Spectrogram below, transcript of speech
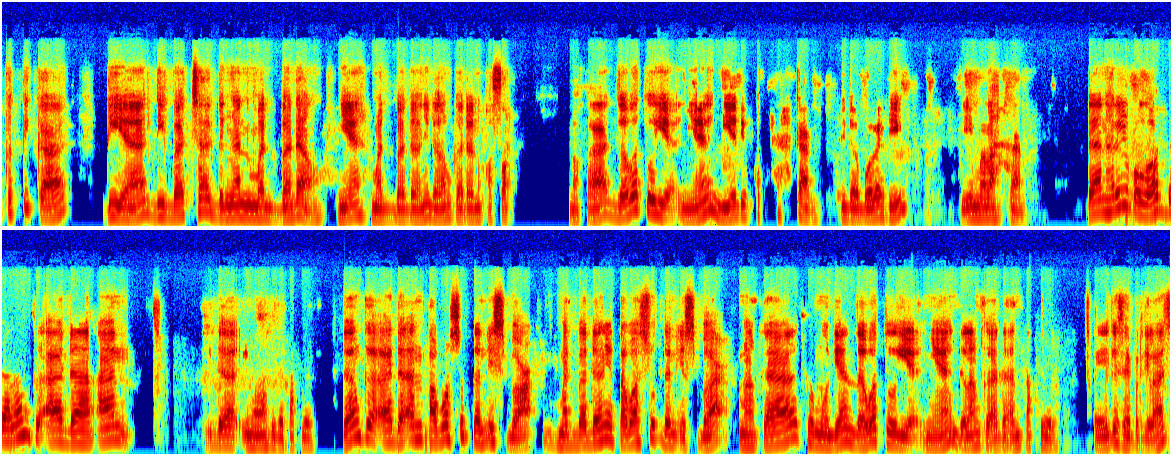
ketika dia dibaca dengan mad badal, ya, mad badalnya dalam keadaan qasar maka zawatul ya-nya dia difathahkan, tidak boleh di diimalahkan. Dan hari Allah dalam keadaan tidak imalah tidak takbir. Dalam keadaan tawasud dan isba, mad badalnya tawasud dan isba, maka kemudian zawatul ya-nya dalam keadaan takbir. Sekali lagi saya perjelas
